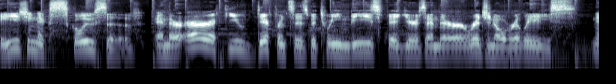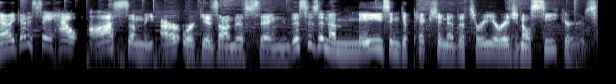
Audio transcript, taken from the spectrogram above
Asian exclusive, and there are a few differences between these figures and their original release. Now, I gotta say how awesome the artwork is on this thing. This is an amazing depiction of the three original Seekers.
